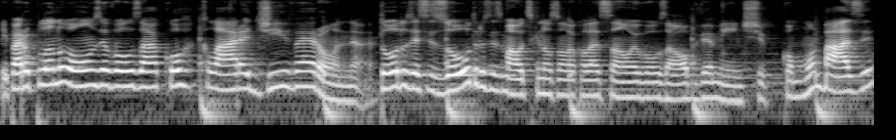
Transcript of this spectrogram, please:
E para o plano 11 eu vou usar a cor clara de Verona. Todos esses outros esmaltes que não são da coleção eu vou usar obviamente como uma base.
